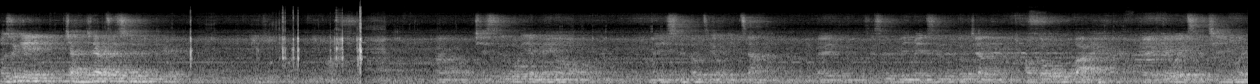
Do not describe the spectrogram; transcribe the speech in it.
老师可以讲一下这次嗯，其实我也没有每一次都只有一张，对，只是你每次都讲好多五百，对，给我一次机会。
